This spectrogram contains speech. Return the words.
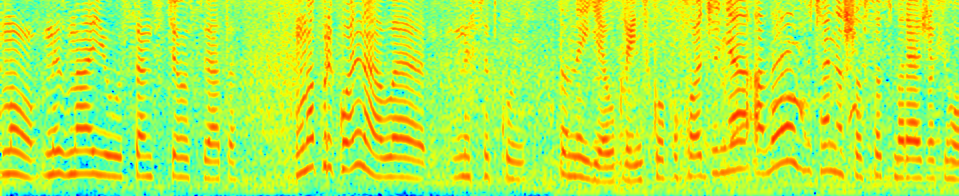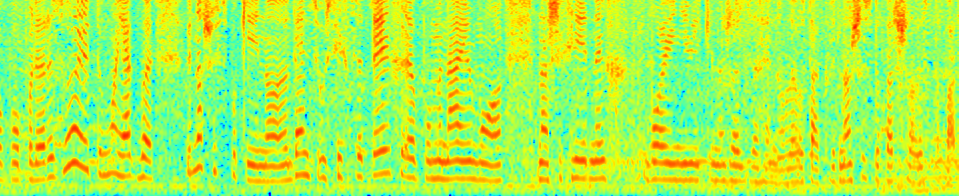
ну не знаю сенс цього свята. Воно прикольне, але не святкую. То не є українського походження, але звичайно, що в соцмережах його популяризують, тому якби відношусь спокійно. День усіх святих е, поминаємо наших рідних воїнів, які, на жаль, загинули. Отак відношусь до 1 листопада.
